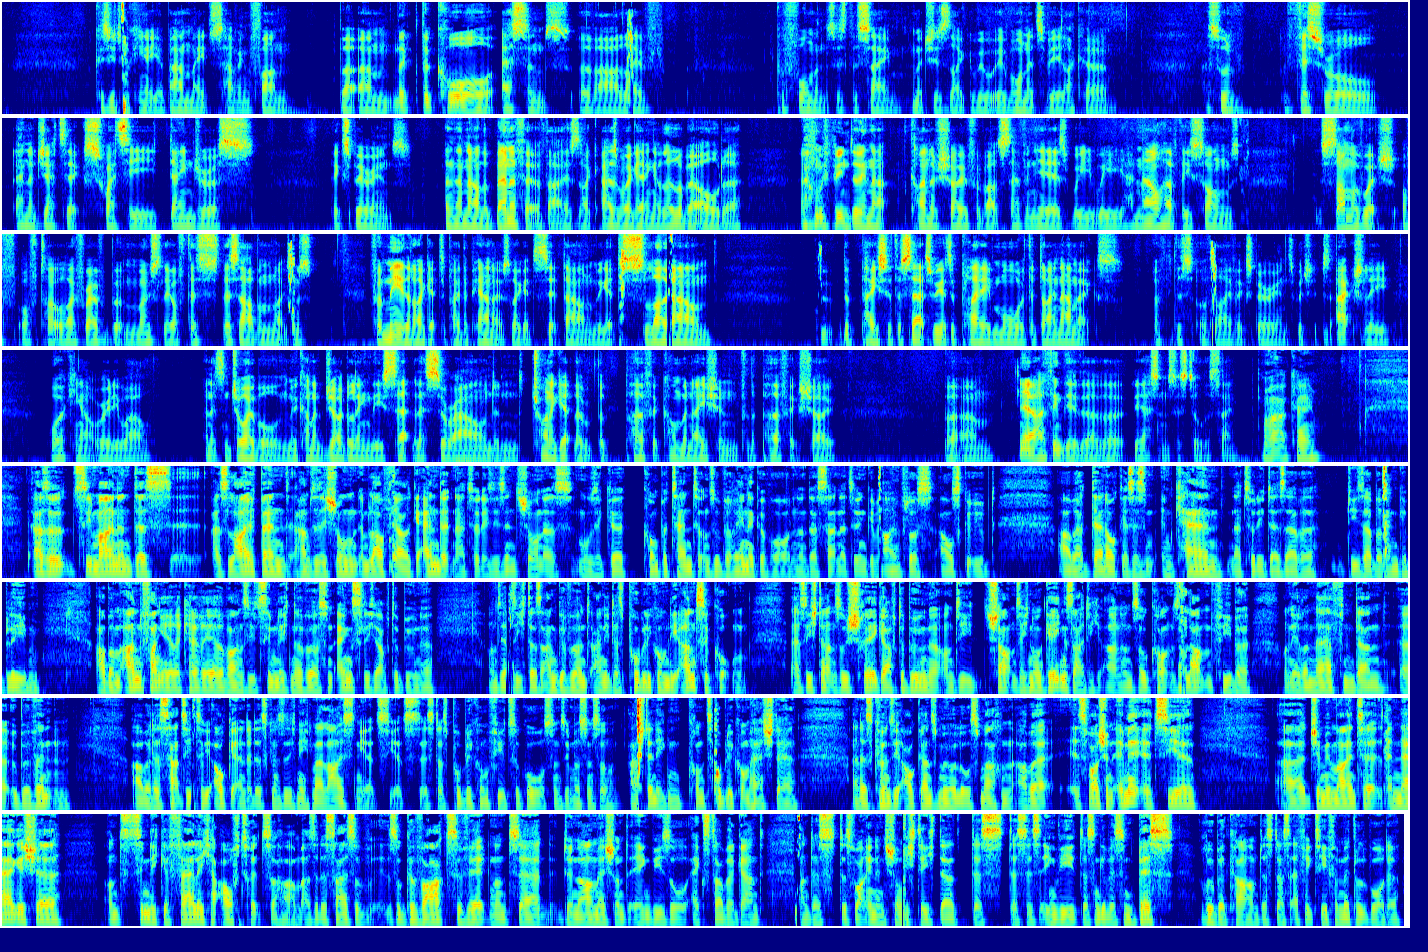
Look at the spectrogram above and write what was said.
because you're looking at your bandmates having fun. But um, the the core essence of our live performance is the same, which is like we, we want it to be like a a sort of visceral, energetic, sweaty, dangerous experience. And then now the benefit of that is like as we're getting a little bit older, and we've been doing that kind of show for about seven years, we we now have these songs, some of which off off Total Life Forever, but mostly off this this album. Like was for me that I get to play the piano, so I get to sit down and we get to slow down the- pace of the sets. We get to play more of the dynamics of this of live experience, which is actually working out really well and it's enjoyable and we're kind of juggling these set lists around and trying to get the the perfect combination for the perfect show but um yeah i think the the, the, the essence is still the same Right, okay. Also Sie meinen, dass äh, als Liveband haben Sie sich schon im Laufe der Jahre geändert natürlich. Sie sind schon als Musiker kompetenter und souveräner geworden und das hat natürlich einen gewissen Einfluss ausgeübt. Aber dennoch ist es im Kern natürlich derselbe, dieselbe Band geblieben. Aber am Anfang Ihrer Karriere waren Sie ziemlich nervös und ängstlich auf der Bühne. Und sie hat sich das angewöhnt, eigentlich das Publikum die anzugucken. Äh, sie standen so schräg auf der Bühne und die schauten sich nur gegenseitig an und so konnten sie Lampenfieber und ihre Nerven dann äh, überwinden. Aber das hat sich natürlich auch geändert. Das können sie sich nicht mehr leisten jetzt. Jetzt ist das Publikum viel zu groß und sie müssen so einen anständigen Kontakt Publikum herstellen. Und das können sie auch ganz mühelos machen. Aber es war schon immer ihr Ziel, äh, Jimmy meinte, energische und ziemlich gefährlicher Auftritt zu haben. Also das heißt, so, so, gewagt zu wirken und sehr dynamisch und irgendwie so extravagant. Und das, das war ihnen schon wichtig, dass, dass, dass es irgendwie, dass ein gewissen Biss rüberkam, dass das effektiv vermittelt wurde.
